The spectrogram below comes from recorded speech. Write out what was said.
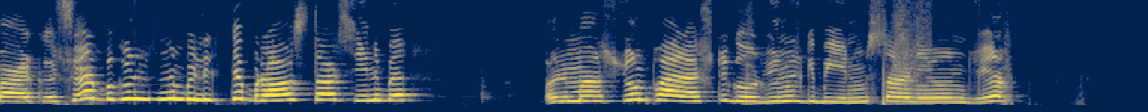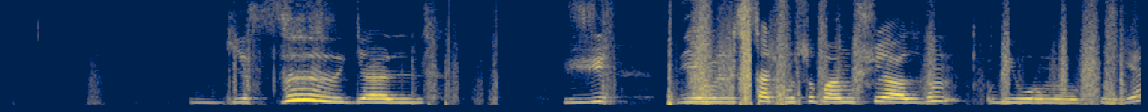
merhaba arkadaşlar. Bugün sizinle birlikte Brawl Stars yeni bir animasyon paylaştı. Gördüğünüz gibi 20 saniye önce. Yasız gel. J diye böyle saçma sapan bir şey yazdım. Bir yorum olsun diye.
